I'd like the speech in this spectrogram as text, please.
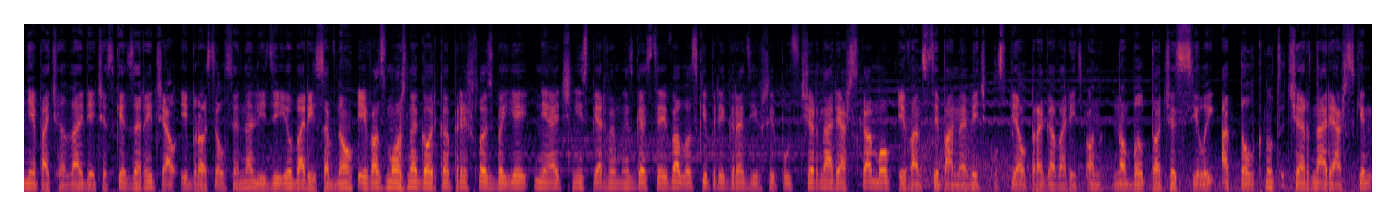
не по-человечески зарычал и бросился на Лидию Борисовну. И, возможно, горько пришлось бы ей, не очнись первым из гостей Волоски, преградивший путь Черноряжскому. Иван Степанович успел проговорить он, но был тотчас силой оттолкнут Черноряжским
